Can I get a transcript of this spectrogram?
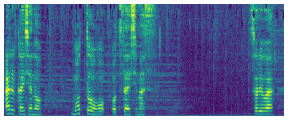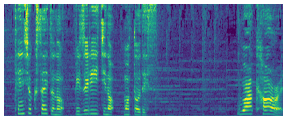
ある会社のモットーをお伝えします。それは転職サイトのビズリーチのモットーです。Work hard.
